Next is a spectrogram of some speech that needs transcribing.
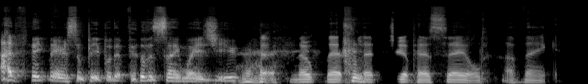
I think there are some people that feel the same way as you. nope, that that ship has sailed. I think.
